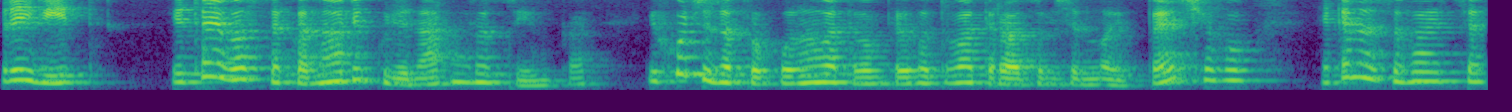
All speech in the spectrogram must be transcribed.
Привіт! Вітаю вас на каналі Кулінарна Родзинка і хочу запропонувати вам приготувати разом зі мною печиво, яке називається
